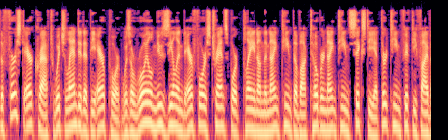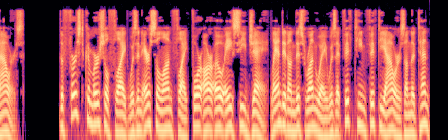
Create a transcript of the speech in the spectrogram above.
The first aircraft which landed at the airport was a Royal New Zealand Air Force transport plane on 19 October 1960 at 13.55 hours. The first commercial flight was an Air Ceylon flight 4ROACJ landed on this runway was at 15.50 hours on 10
